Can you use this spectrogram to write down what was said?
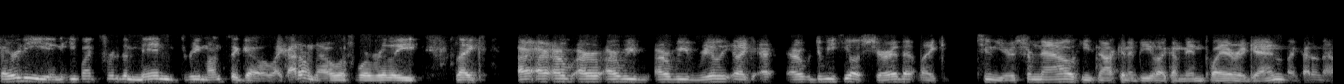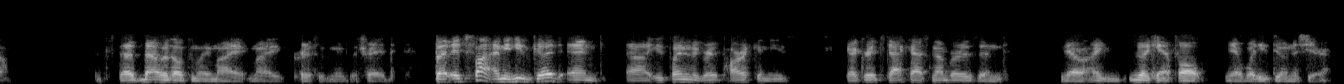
30 and he went for the min three months ago. Like, I don't know if we're really like." Are, are, are, are we are we really like are, do we feel sure that like two years from now he's not going to be like a min player again like i don't know it's that that was ultimately my my criticism of the trade but it's fun i mean he's good and uh, he's playing in a great park and he's got great statcast numbers and you know i really can't fault you know what he's doing this year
